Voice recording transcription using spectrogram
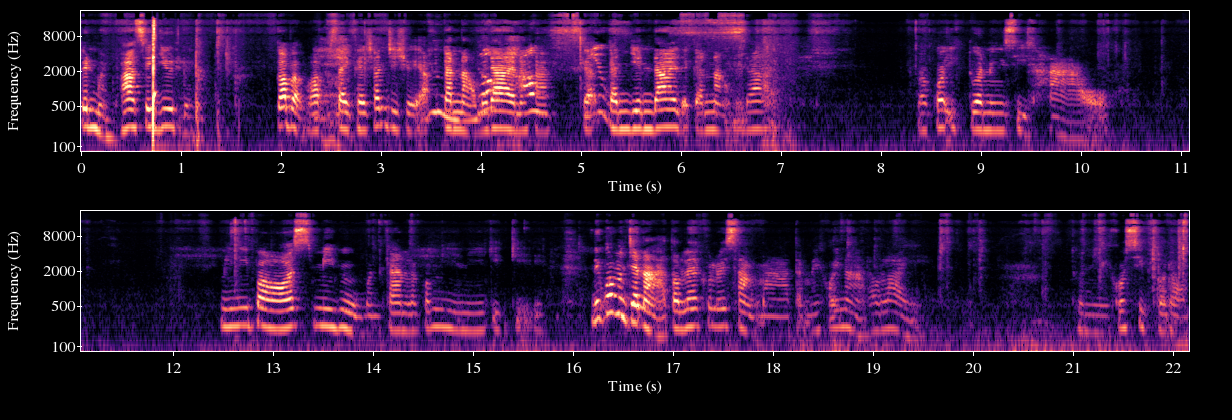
เป็นเหมือนผ้าเสื้อยืดเลย ก็แบบว่าใส่แฟชั่นเฉยๆอะกันหนาวไม่ได้นะคะกะกันเย็นได้แต่กันหนาวไม่ได้ แล้วก็อีกตัวหนึ่งสีขาว มินิบอสมีหูเหมือนกันแล้วก็มีอันนี้เก๋ๆนึกว่ามันจะหนาตอนแรกก็เลยสั่งมา แต่ไม่ค่อยหนาเท่าไหร่ ตัวนี้ก็สิบกว่าดอล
